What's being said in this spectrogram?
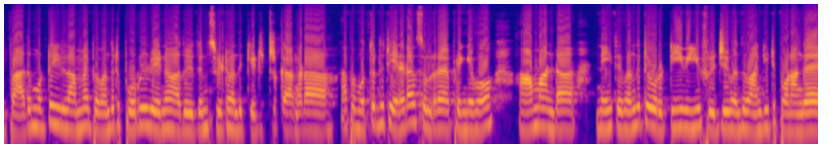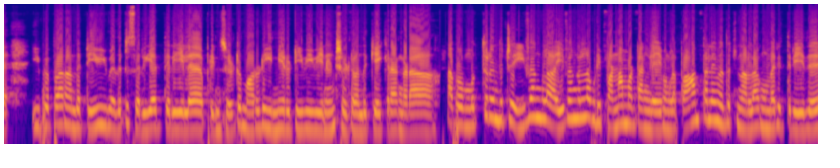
இப்போ அது மட்டும் இல்லாம இப்ப வந்துட்டு பொருள் வேணும் அது இதுன்னு சொல்லிட்டு வந்து கேட்டுட்டு இருக்காங்கடா. அப்ப முத்து வந்துட்டு என்னடா சொல்ற அப்படிங்கவும் ஆமாண்டா நேற்று வந்துட்டு ஒரு டிவியும் ஃப்ரிட்ஜும் வந்து வாங்கிட்டு போனாங்க. இப்ப பாரு அந்த டிவி வந்துட்டு சரியா தெரியல அப்படின்னு சொல்லிட்டு மறுபடியும் இன்னொரு டிவி வேணும்னு சொல்லிட்டு வந்து கேக்குறாங்கடா. அப்போ முத்து வந்துட்டு இவங்களா இவங்களாம் அப்படி பண்ண மாட்டாங்க இவங்களை பார்த்தாலே வந்துட்டு நல்லா மாதிரி தெரியுது.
